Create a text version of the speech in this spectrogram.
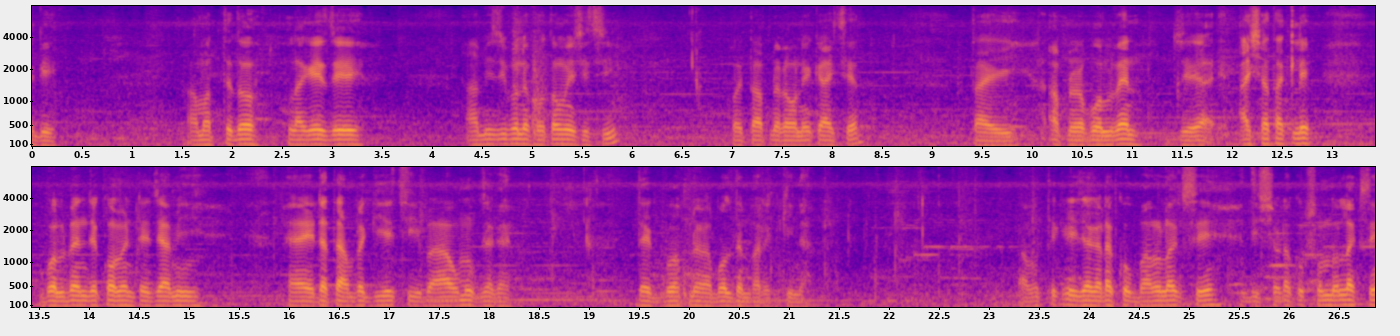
আগে। আমার তো লাগে যে আমি জীবনে প্রথম এসেছি, হয়তো আপনারা অনেকে আইছেন, তাই আপনারা বলবেন যে আয়সা থাকলে বলবেন যে কমেন্টে যে আমি হ্যাঁ এটাতে আমরা গিয়েছি বা অমুক জায়গায়। দেখব আপনারা বলতেন পারেন কি না। আমার থেকে এই জায়গাটা খুব ভালো লাগছে, দৃশ্যটা খুব সুন্দর লাগছে,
